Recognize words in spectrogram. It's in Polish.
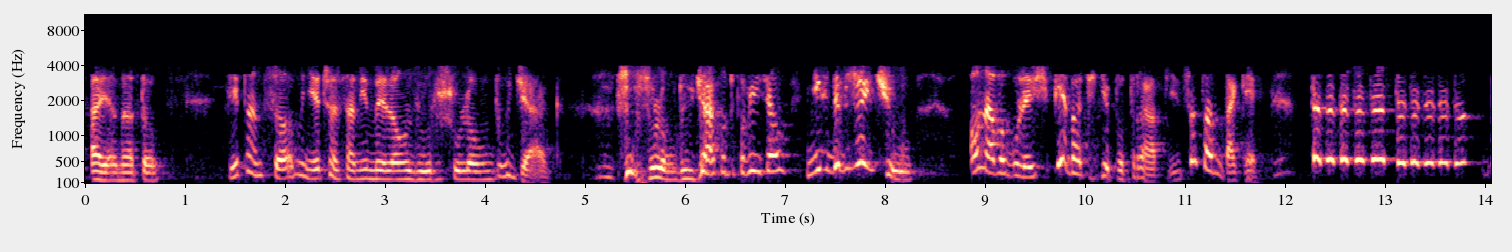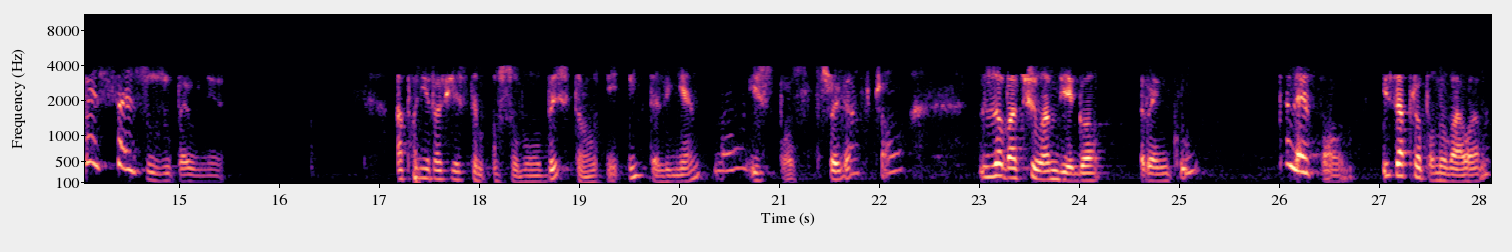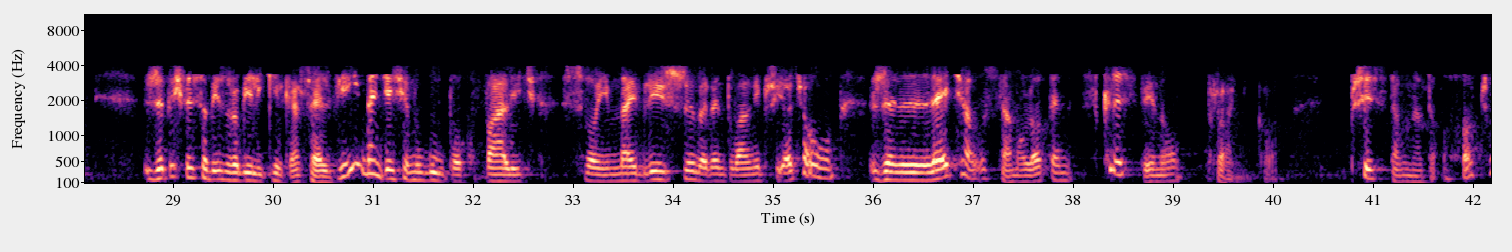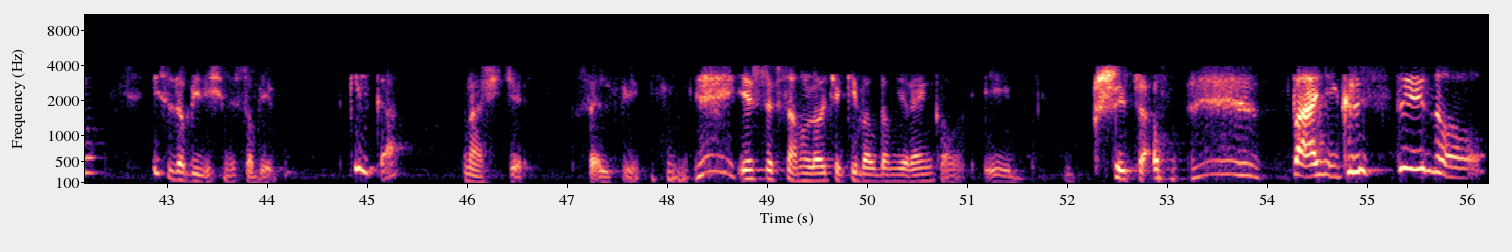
A ja na to, wie pan co, mnie czasami mylą z Urszulą Dudziak. Z Urszulą Dudziak odpowiedział, nigdy w życiu. Ona w ogóle śpiewać nie potrafi. Co tam takie? Bez sensu zupełnie. A ponieważ jestem osobą bystą i inteligentną i spostrzegawczą, zobaczyłam w jego ręku telefon i zaproponowałam, żebyśmy sobie zrobili kilka selfie i będzie się mógł pochwalić swoim najbliższym, ewentualnie przyjaciołom, że leciał samolotem z Krystyną Prońko. Przystał na to ochoczo i zrobiliśmy sobie kilkanaście selfie. Jeszcze w samolocie kiwał do mnie ręką i krzyczał Pani Krystyno,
